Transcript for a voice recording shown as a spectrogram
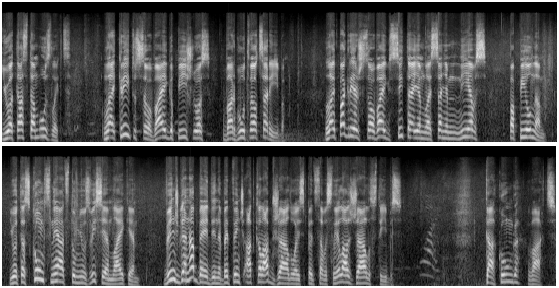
jo tas tam uzlikts. Lai krīt uz sava vaiga pīšļos, var būt vēl cerība. Lai pagriež savu vaigu sitējam, lai saņem nievas pa pilnam, jo tas kungs neatstumj uz visiem laikiem. Viņš gan apbēdina, bet viņš atkal apžēlojas pēc savas lielās žēlastības. Tā kunga vārds.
